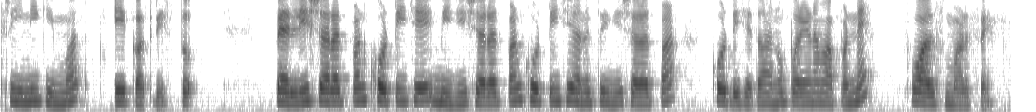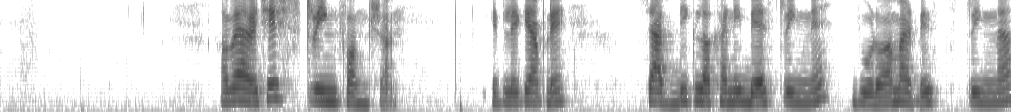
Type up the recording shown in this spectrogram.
થ્રીની કિંમત એકત્રીસ. તો પહેલી શરત પણ ખોટી છે, બીજી શરત પણ ખોટી છે અને ત્રીજી શરત પણ ખોટી છે. તો આનું પરિણામ આપણને ફોલ્સ મળશે. હવે આવે છે સ્ટ્રિંગ ફંક્શન. એટલે કે આપણે શાબ્દિક લખાણની બે સ્ટ્રિંગને જોડવા માટે સ્ટ્રિંગના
